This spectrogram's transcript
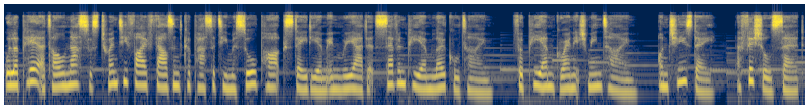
will appear at Al Nassr's 25,000 capacity Mrsool Park Stadium in Riyadh at 7 pm local time, 4 pm Greenwich Mean Time, on Tuesday, officials said.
